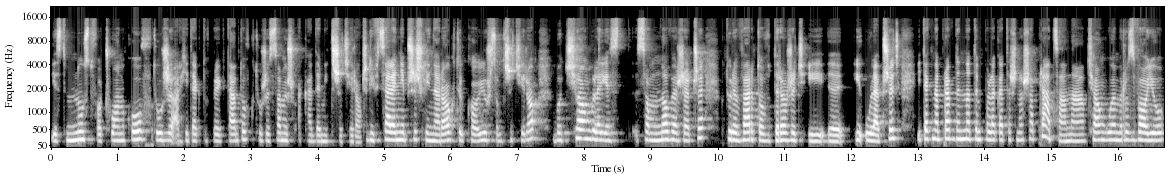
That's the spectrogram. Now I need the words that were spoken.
jest mnóstwo członków, którzy architektów, projektantów, którzy są już w Akademii trzeci rok, czyli wcale nie przyszli na rok, tylko już są trzeci rok, bo ciągle jest są nowe rzeczy, które warto wdrożyć i, y, i ulepszyć. I tak naprawdę na tym polega też nasza praca, na ciągłym rozwoju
